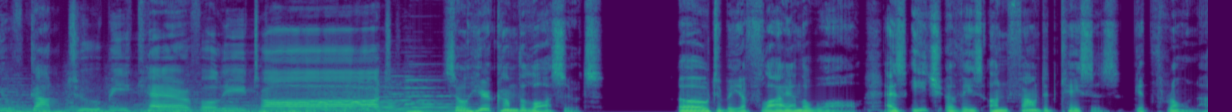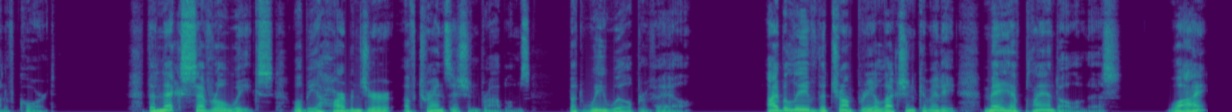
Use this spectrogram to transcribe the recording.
You've got to be carefully taught. So here come the lawsuits. Oh, to be a fly on the wall as each of these unfounded cases get thrown out of court. The next several weeks will be a harbinger of transition problems, but we will prevail. I believe the Trump reelection committee may have planned all of this. Why?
